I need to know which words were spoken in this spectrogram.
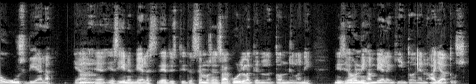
uusi vielä. Ja, mm. ja, ja siinä mielessä tietysti, jos semmoisen saa 60 tonnilla, niin, niin se on ihan mielenkiintoinen ajatus.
